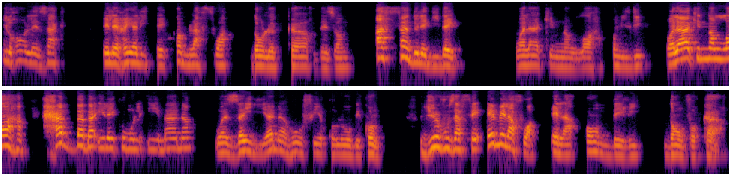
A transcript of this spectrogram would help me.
il rend les actes et les réalités comme la foi dans le cœur des hommes, afin de les guider. Walakin Allah, comme il dit, ولكن الله حبب إليكم الإيمان وزينه في قلوبكم. Dieu vous a fait aimer la foi et l'a embellie dans vos cœurs,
